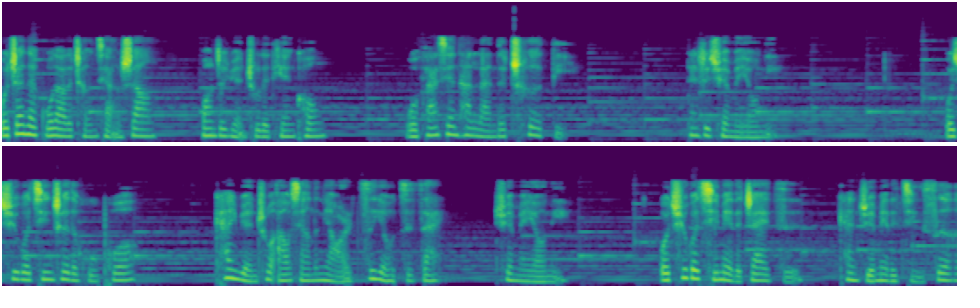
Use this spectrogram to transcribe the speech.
我站在古老的城墙上，望着远处的天空，我发现它蓝得彻底。但是却没有你。我去过清澈的湖泊，看远处翱翔的鸟儿自由自在，却没有你。我去过奇美的寨子，看绝美的景色，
